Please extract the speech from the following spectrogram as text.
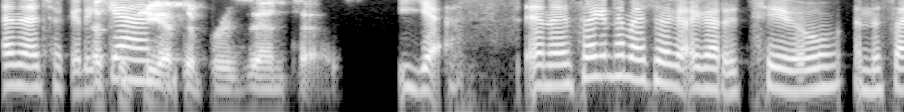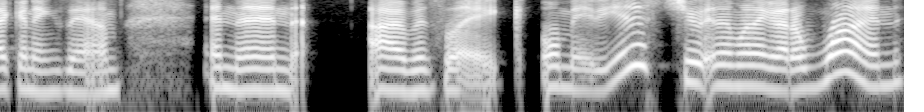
And I took it That's again. what you have to present as. Yes. And the second time I took it, I got a two in the second exam. And then I was like, well, maybe it is true. And then when I got a one,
